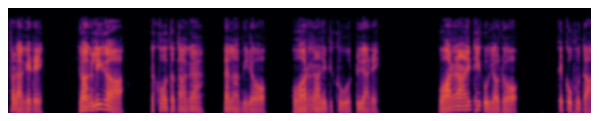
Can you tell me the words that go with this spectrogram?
ထွက်လာခဲ့တယ်ရွာကလေးကတခေါ်တတာကလှမ်းလာပြီးတော့ဝါဒရာလေးတစ်ခုကိုတွေ့ရတယ်ဝါဒရာလေးထိပ်ကိုရောက်တော့ကဲကိုဖူတာ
